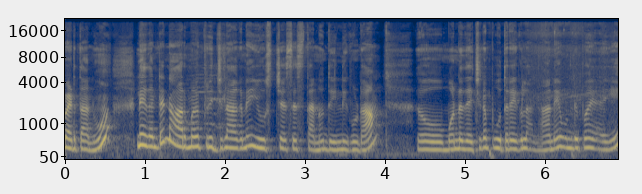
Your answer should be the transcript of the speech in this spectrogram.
పెడతాను. లేదంటే నార్మల్ ఫ్రిడ్జ్ లాగానే యూస్ చేసేస్తాను దీన్ని కూడా. సో మొన్న తెచ్చిన పూతరేగులు అలానే ఉండిపోయాయి.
